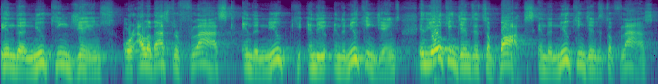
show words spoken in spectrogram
in the New King James or alabaster flask in the New in the in the New King James. In the Old King James, it's a box. In the New King James, it's a flask.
